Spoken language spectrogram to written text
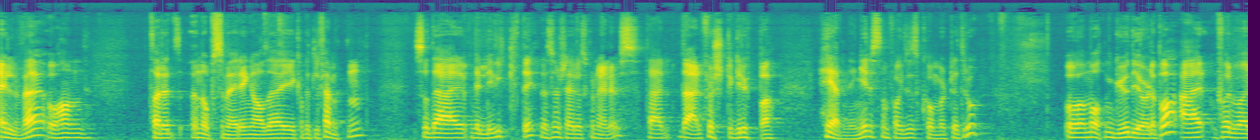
11, og han tar et, en oppsummering av det i kapittel 15. Så det er veldig viktig, det som skjer hos Cornelius. Det er, det er den første gruppa hedninger som faktisk kommer til tro. Og måten Gud gjør det på, er for å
